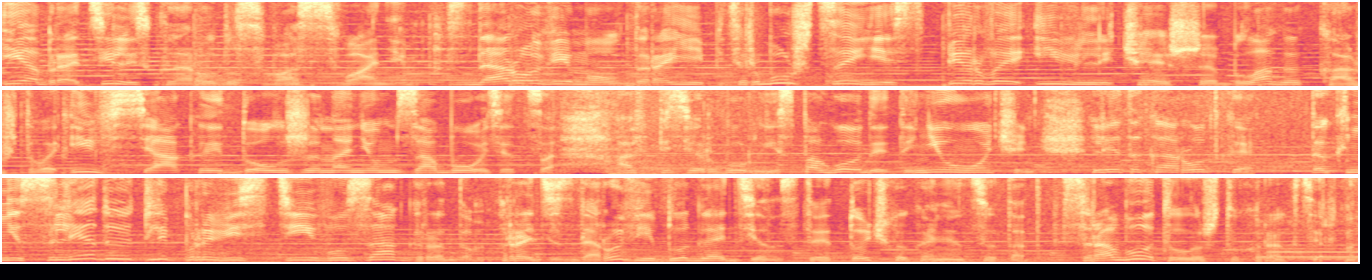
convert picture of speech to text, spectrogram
и обратились к народу с воззванием. Здоровье, мол, дорогие петербуржцы, есть первое и величайшее благо каждого, и всякой должен о нем заботиться. А в Петербурге с погодой это не очень, лето короткое, так не следует ли провести его за городом? Ради здоровья и благоденствия. Точка, конец цитат. Сработало, что характерно.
